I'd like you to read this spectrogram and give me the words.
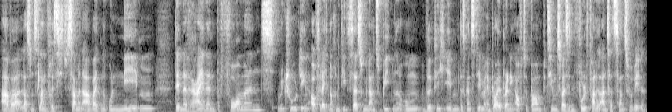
aber lass uns langfristig zusammenarbeiten und neben den reinen Performance Recruiting auch vielleicht noch eine Dienstleistung mit anzubieten, um wirklich eben das ganze Thema Employer Branding aufzubauen, beziehungsweise den Full Funnel Ansatz dann zu wählen.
